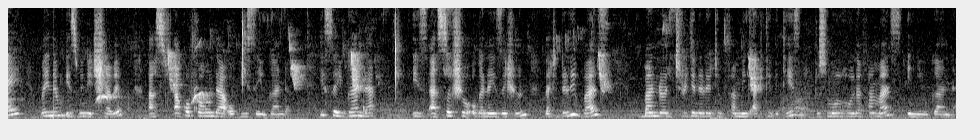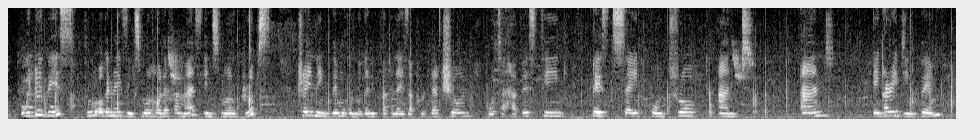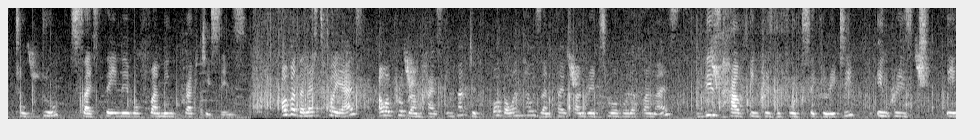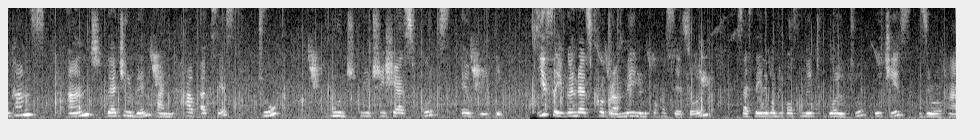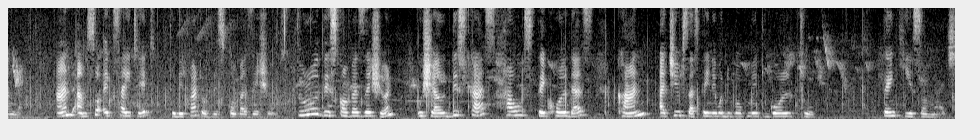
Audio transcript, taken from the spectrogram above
Hi, my name is Winnie Tushabe, a co-founder of ISE Uganda. ISE Uganda is a social organization that delivers bundled regenerative farming activities to smallholder farmers in Uganda. We do this through organizing smallholder farmers in small groups, training them on organic fertilizer production, water harvesting, pesticide control, and, and encouraging them to do sustainable farming practices. Over the last four years, our program has impacted over 1,500 smallholder farmers. These have increased the food security, increased incomes, and their children can have access to good, nutritious foods every day. ISE Uganda's program mainly focuses on Sustainable Development Goal 2, which is zero hunger. And I'm so excited to be part of this conversation. Through this conversation, we shall discuss how stakeholders can achieve Sustainable Development Goal 2. Thank you so much.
